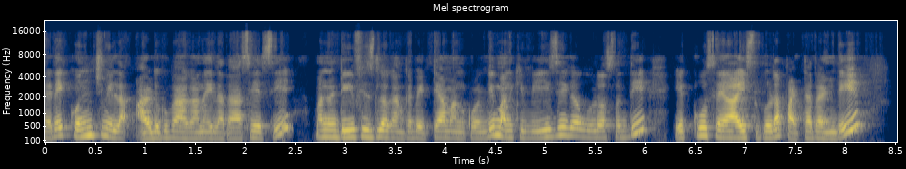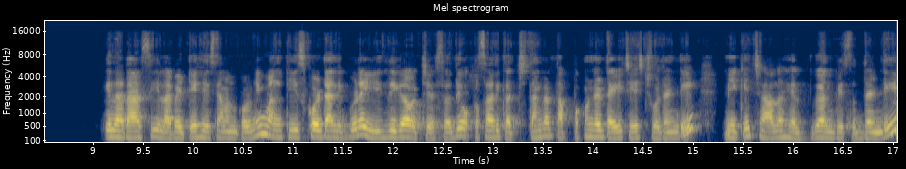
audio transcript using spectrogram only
సరే కొంచెం ఇలా అడుగు బాగానే ఇలా రాసేసి మనం డీ ఫ్రిడ్జ్లో కనుక పెట్టామనుకోండి మనకి ఈజీగా కూడా వస్తుంది. ఎక్కువ ఐస్ కూడా పట్టదండి. ఇలా రాసి ఇలా పెట్టేసేసామనుకోండి మనం తీసుకోవడానికి కూడా ఈజీగా వచ్చేస్తుంది. ఒకసారి ఖచ్చితంగా తప్పకుండా ట్రై చేసి చూడండి. మీకే చాలా హెల్ప్గా అనిపిస్తుంది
